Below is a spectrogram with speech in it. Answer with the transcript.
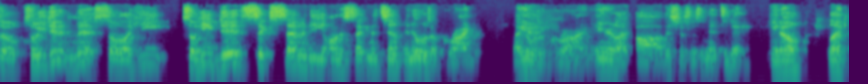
So so he didn't miss. So like he so he did 670 on the second attempt, and it was a grinder. Like it was a grind, and you're like, ah, oh, this just isn't it today. You know, like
